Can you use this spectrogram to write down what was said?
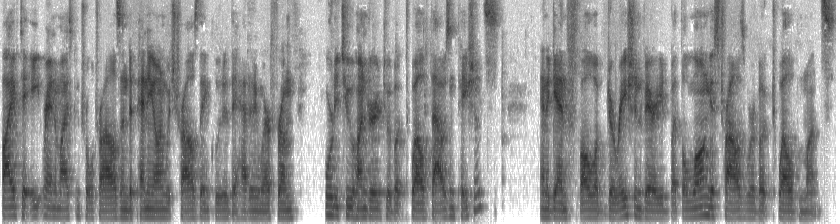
five to eight randomized control trials, and depending on which trials they included, they had anywhere from 4,200 to about 12,000 patients. And again, follow up duration varied, but the longest trials were about 12 months.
